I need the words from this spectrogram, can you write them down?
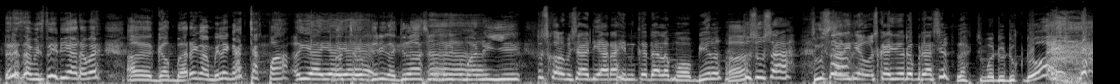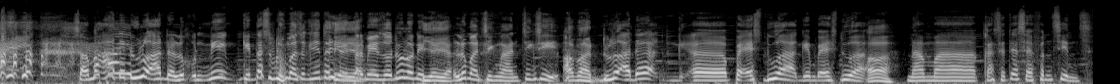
terus habis itu dia namanya eh, gambarnya ngambilnya ngacak pak Oh, iya, iya, iya, ngacak iya. jadi nggak jelas ngambilnya Eh, ke mana iya Terus kalau misalnya diarahin ke dalam mobil, Hah? tuh susah. Susah. Sekalinya sekalinya udah berhasil, lah cuma duduk doang. Sama ada dulu ada lu nih kita sebelum masuk ke situ Iya, iya. intermezzo dulu nih. Iya, iya. Lu mancing-mancing sih. Apaan? Dulu ada eh, PS2, game PS2. Ah. Nama kasetnya Seven Sins.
